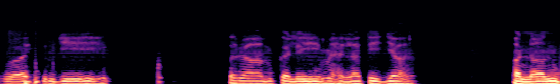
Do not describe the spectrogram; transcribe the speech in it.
ਵਾਹਿਗੁਰੂ ਜੀ, ਰਾਮ ਕਲੀ ਮਹਿਲਾ ਤੀਜਾ। ਆਨੰਦ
